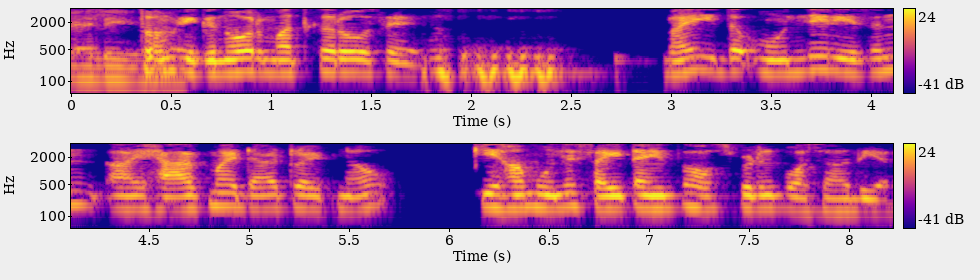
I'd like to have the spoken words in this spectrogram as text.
पहले तुम इग्नोर मत करो उसे। भाई the only reason I have my dad right now कि हम उन्हें सही टाइम पे हॉस्पिटल पहुँचा दिया।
